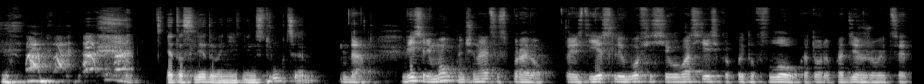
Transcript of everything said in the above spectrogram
это следование инструкциям. Да. Весь ремонт начинается с правил. То есть, если в офисе у вас есть какой-то флоу, который поддерживается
